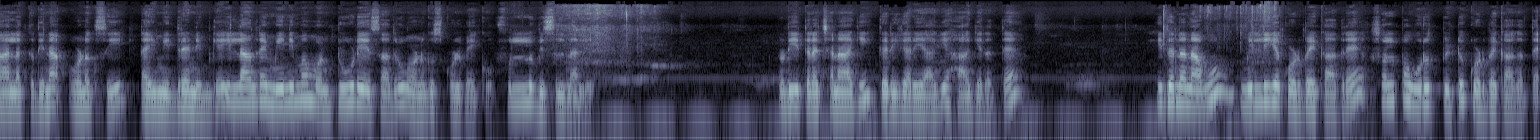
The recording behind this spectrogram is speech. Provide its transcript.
ನಾಲ್ಕು ದಿನ ಒಣಗಿಸಿ ಟೈಮ್ ಇದ್ದರೆ ನಿಮಗೆ. ಇಲ್ಲಾಂದರೆ ಮಿನಿಮಮ್ ಒಂದು ಟೂ ಡೇಸ್ ಆದರೂ ಒಣಗಿಸ್ಕೊಳ್ಬೇಕು. ಫುಲ್ಲು ಬಿಸಿಲಿನಲ್ಲಿ. ನೋಡಿ, ಈ ಥರ ಚೆನ್ನಾಗಿ ಗರಿ ಗರಿಯಾಗಿ ಆಗಿರುತ್ತೆ. ಇದನ್ನು ನಾವು ಮಿಲ್ಲಿಗೆ ಕೊಡಬೇಕಾದ್ರೆ ಸ್ವಲ್ಪ ಹುರಿದ್ಬಿಟ್ಟು ಕೊಡಬೇಕಾಗತ್ತೆ.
